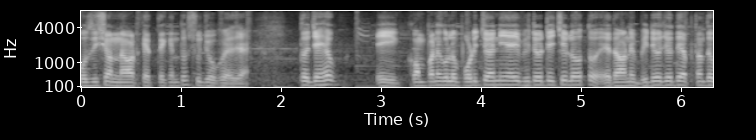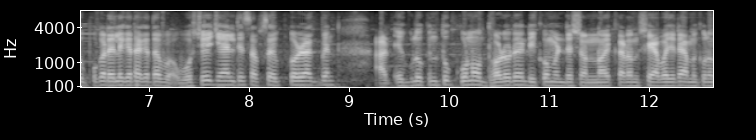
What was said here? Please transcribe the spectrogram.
পজিশন নেওয়ার ক্ষেত্রে কিন্তু সুযোগ হয়ে যায়। তো যাই হোক এই কোম্পানিগুলো পরিচয় নিয়ে এই ভিডিওটি ছিল। তো এ ধরনের ভিডিও যদি আপনাদের উপকারে লেগে থাকে, তবে অবশ্যই চ্যানেলটি সাবস্ক্রাইব করে রাখবেন। আর এগুলো কিন্তু কোনো ধরনের রিকমেন্ডেশন নয়, কারণ শেয়ার বাজারে আমি কোনো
